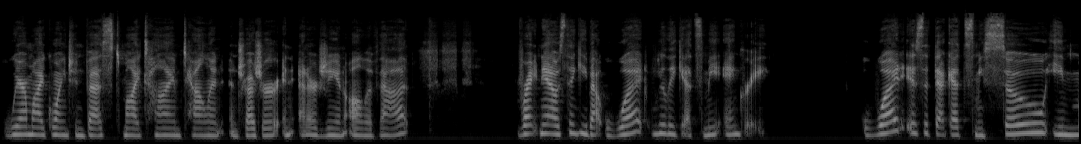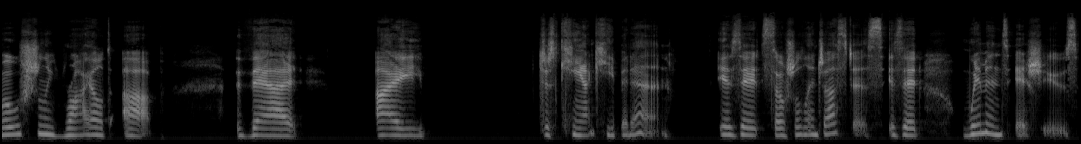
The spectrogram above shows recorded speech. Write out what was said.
where am I going to invest my time, talent, and treasure and energy and all of that right now is thinking about what really gets me angry. What is it that gets me so emotionally riled up that I just can't keep it in? Is it social injustice? Is it women's issues?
